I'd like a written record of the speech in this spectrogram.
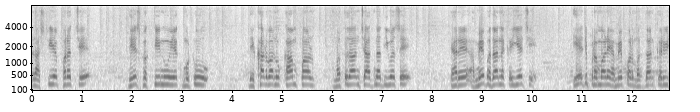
રાષ્ટ્રીય ફરજ છે. દેશભક્તિનું એક મોટું દેખાડવાનું કામ પણ મતદાન છે આજના દિવસે. ત્યારે અમે બધાને કહીએ છીએ એ જ પ્રમાણે અમે પણ મતદાન કર્યું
